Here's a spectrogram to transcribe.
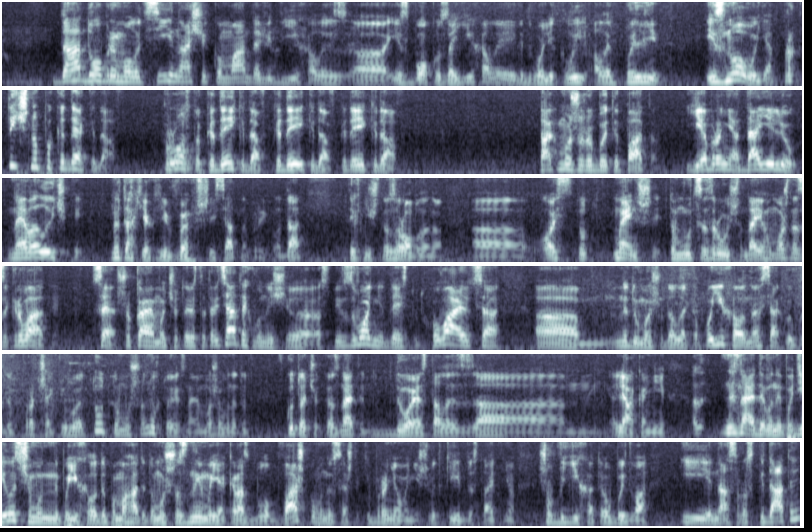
Да, добре, молодці. Наші команда від'їхали з е, і збоку заїхали, відволікли, але блін. І знову я практично по КД кидав. Просто КД кидав, КД кидав, КД кидав. Так може робити патон. Є броня, да, є люк, невеличкий. Не так, як в М60, наприклад, да? технічно зроблено. А, ось тут менший, тому це зручно, да? його можна закривати. Все, шукаємо 430-х, вони ще співзводні, десь тут ховаються. А, не думаю, що далеко поїхали. На всяк випадок прочекиваю тут, тому що ну хто їх знає, може вони тут в куточок, знаєте, двоє стали залякані. Не знаю, де вони поділись, чому вони не поїхали допомагати, тому що з ними якраз було б важко. Вони все ж таки броньовані, швидкі достатньо, щоб в'їхати обидва і нас розкидати.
